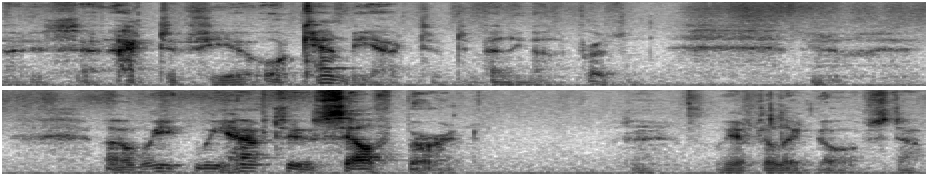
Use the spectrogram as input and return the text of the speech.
that is uh, active here, or can be active, depending on the person. You know. uh, we, we have to self-burn. Uh, we have to let go of stuff.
